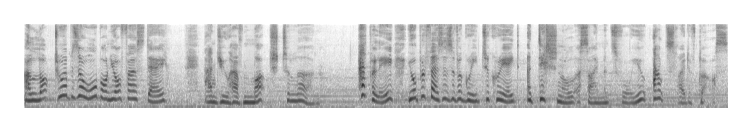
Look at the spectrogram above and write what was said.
A lot to absorb on your first day, and you have much to learn. Happily, your professors have agreed to create additional assignments for you outside of class.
